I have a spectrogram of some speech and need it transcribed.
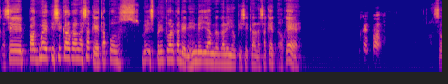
Kasi pag may physical ka nga sakit, tapos may spiritual ka din, hindi yang gagaling yung physical na sakit. Okay. Okay po. So,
